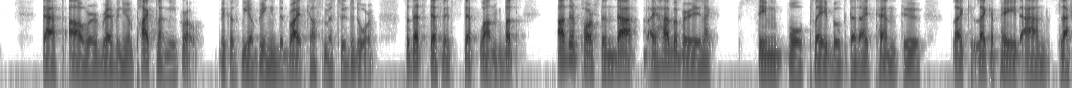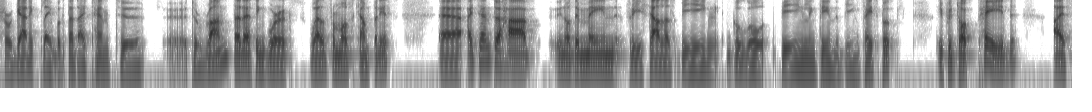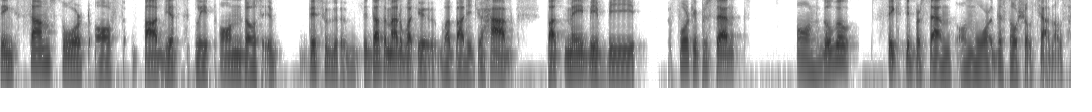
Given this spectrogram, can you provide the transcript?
that our revenue and pipeline will grow because we are bringing the right customers through the door. So that's definitely step one. But other parts than that, I have a very like simple playbook that I tend to like like a paid and slash organic playbook that I tend to uh, to run that I think works well for most companies. Uh, I tend to have you know the main three channels being Google, being LinkedIn, being Facebook. If we talk paid, I think some sort of budget split on those. This it doesn't matter what you what budget you have, but maybe be forty percent on Google, sixty percent on more the social channels.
